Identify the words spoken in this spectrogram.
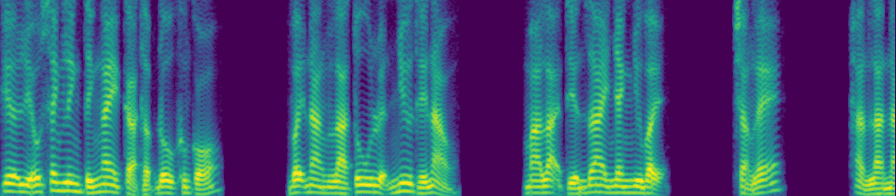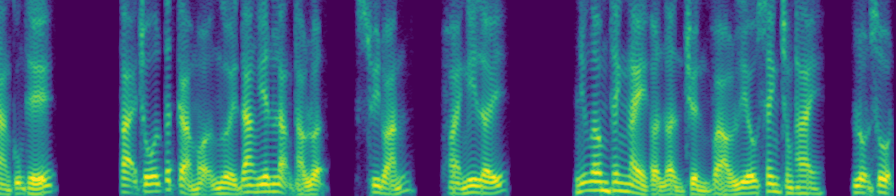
kia liễu xanh linh tính ngay cả thập đô không có. Vậy nàng là tu luyện như thế nào? Mà lại tiến giai nhanh như vậy. Chẳng lẽ, hẳn là nàng cũng thế? Tại chỗ tất cả mọi người đang yên lặng thảo luận, suy đoán, hoài nghi lấy. Những âm thanh này ẩn ẩn chuyển vào liễu xanh trong hai, lộn xộn,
